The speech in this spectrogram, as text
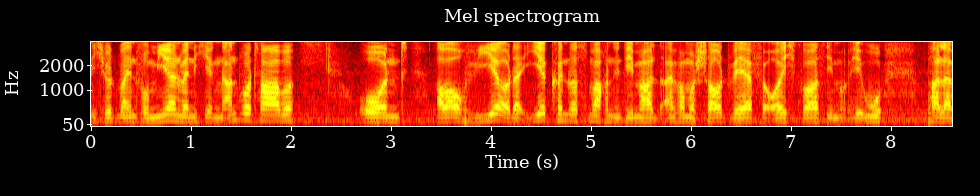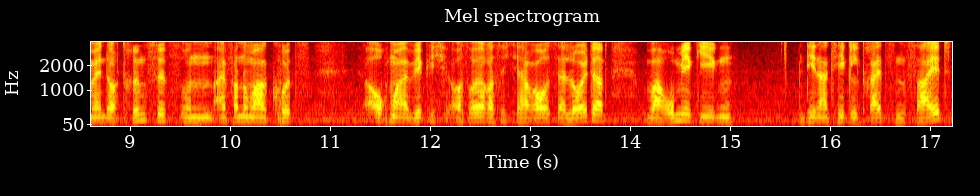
Ich würde mal informieren, wenn ich irgendeine Antwort habe. Und aber auch wir oder ihr könnt was machen, indem ihr halt einfach mal schaut, wer für euch quasi im EU-Parlament auch drin sitzt und einfach nur mal kurz auch mal wirklich aus eurer Sicht heraus erläutert, warum ihr gegen den Artikel 13 seid.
